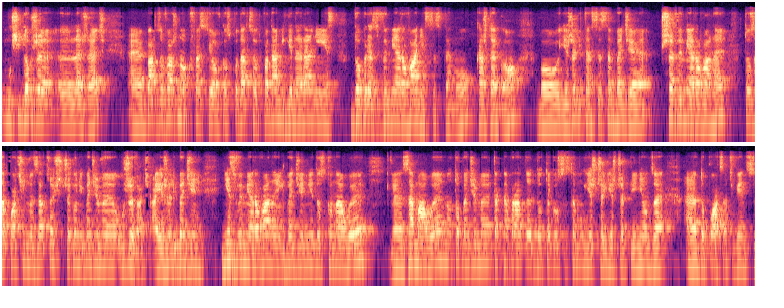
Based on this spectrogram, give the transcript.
musi dobrze e, leżeć. E, bardzo ważną kwestią w gospodarce odpadami generalnie jest dobre zwymiarowanie systemu każdego, bo jeżeli ten system będzie przewymiarowany, to zapłacimy za coś, czego nie będziemy używać, a jeżeli będzie niezwymiarowany i będzie niedoskonały, e, za mały, no to będziemy tak naprawdę do tego systemu jeszcze, jeszcze pieniądze e, dopłacać. Więc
